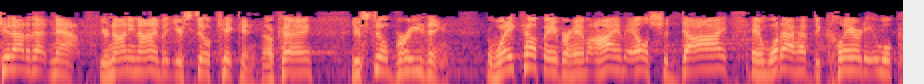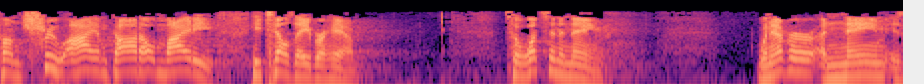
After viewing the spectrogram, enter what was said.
Get out of that nap. You're 99, but you're still kicking, okay? You're still breathing. Wake up, Abraham. I am El Shaddai, and what I have declared, it will come true. I am God Almighty, he tells Abraham. So what's in a name? Whenever a name is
